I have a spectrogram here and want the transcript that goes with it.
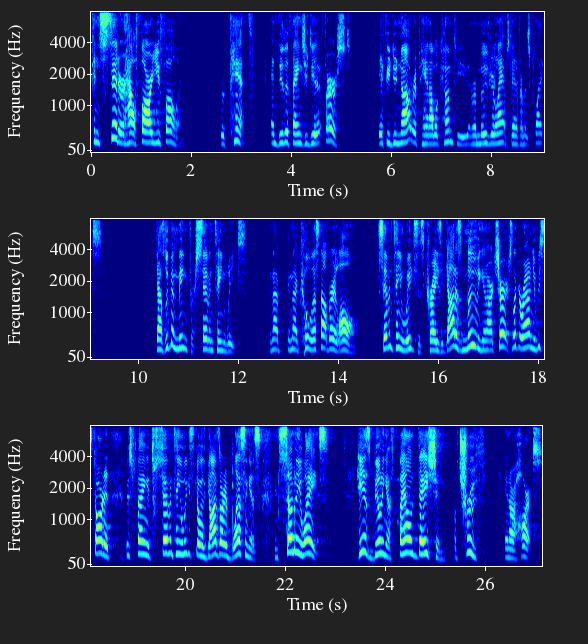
Consider how far you've fallen. Repent and do the things you did at first. If you do not repent, I will come to you and remove your lampstand from its place. Guys, we've been meeting for 17 weeks. Isn't that, isn't that cool? That's not very long. 17 weeks is crazy. God is moving in our church. Look around you. We started this thing 17 weeks ago, and God's already blessing us in so many ways. He is building a foundation of truth in our hearts.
